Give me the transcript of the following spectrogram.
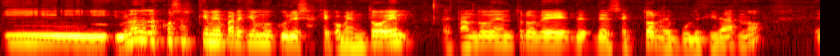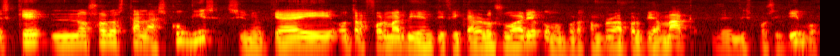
Y, una de las cosas que me pareció muy curiosas que comentó él, estando dentro del sector de publicidad, ¿no? Es que no solo están las cookies, sino que hay otras formas de identificar al usuario, como por ejemplo la propia Mac del dispositivo,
